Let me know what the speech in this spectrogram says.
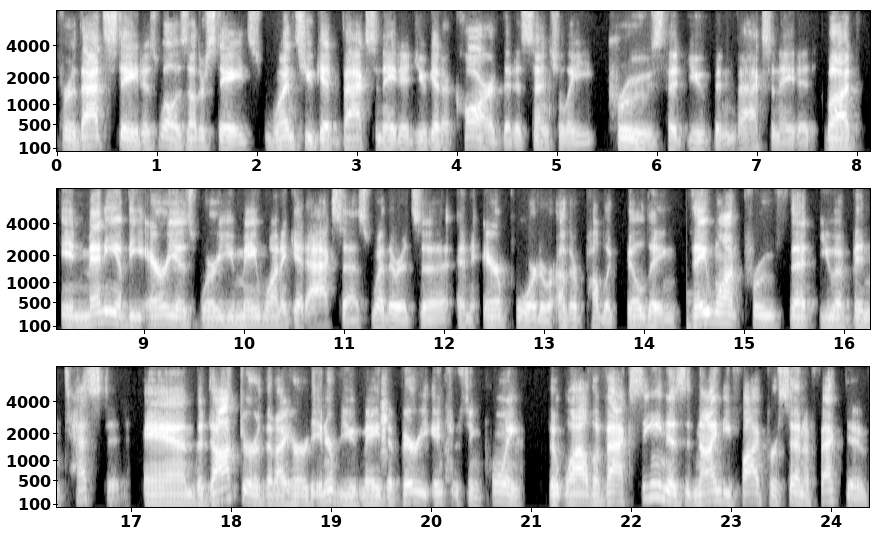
for that state as well as other states once you get vaccinated you get a card that essentially proves that you've been vaccinated. But in many of the areas where you may want to get access whether it's a, an airport or other public building they want proof that you have been tested. And the doctor that i heard interviewed made a very interesting point that while the vaccine is 95% effective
